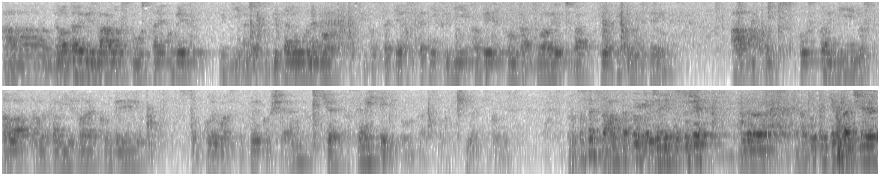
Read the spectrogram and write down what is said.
A bylo tady vyzváno spousta jakoby, lidí a zastupitelů nebo v podstatě ostatních lidí, aby spolupracovali třeba v té komisi a spousta lidí dostala tahle ta výzva jakoby stopku nebo respektive košem, že prostě nechtějí spolupracovat v této komisi. Proto se ptám takhle otevřeně, protože e, já to cítím tak, že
